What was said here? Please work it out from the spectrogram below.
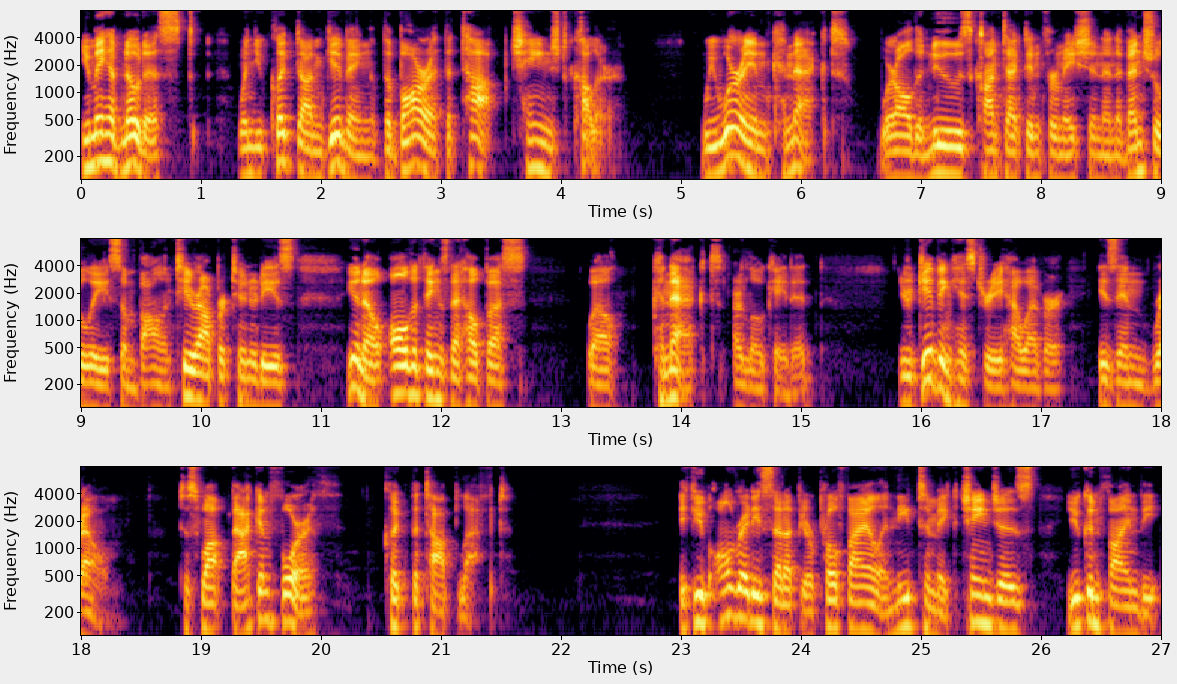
You may have noticed when you clicked on Giving, the bar at the top changed color. We were in Connect, where all the news, contact information, and eventually some volunteer opportunities, you know, all the things that help us, well, connect, are located. Your giving history, however, is in Realm. To swap back and forth, click the top left. If you've already set up your profile and need to make changes, you can find the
